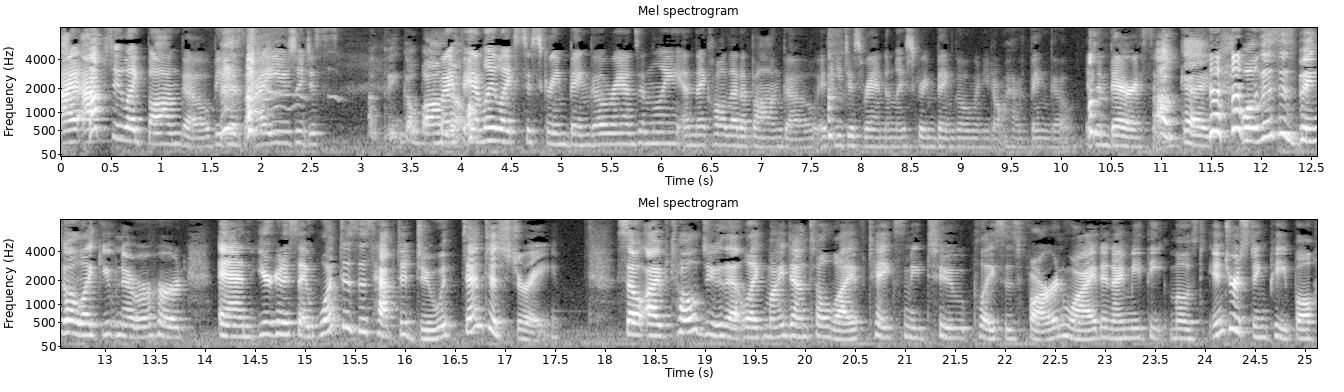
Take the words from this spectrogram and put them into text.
I actually like bongo because I usually just A bingo bongo. My family likes to scream bingo randomly, and they call that a bongo if you just randomly scream bingo when you don't have bingo. It's embarrassing. Okay. well, this is bingo like you've never heard. And you're going to say, what does this have to do with dentistry? So I've told you that like my dental life takes me to places far and wide and I meet the most interesting people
